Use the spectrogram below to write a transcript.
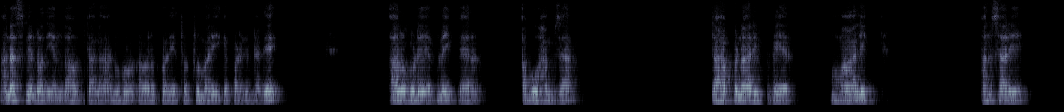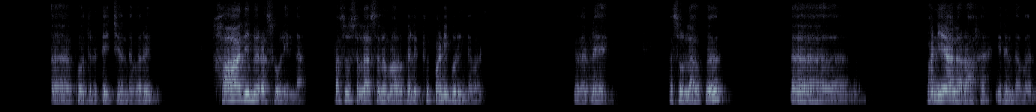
அனஸ் பின் ரதி அல்லாஹு தாலா அனுகு அவர்களுடைய தொற்றும் அறிவிக்கப்படுகின்றது. அவர்களுடைய பிணை பெயர் அபு ஹம்சா. தகப்பனாரின் பெயர் மாலிக் அன்சாரி கோத்திரத்தை சேர்ந்தவர். ஹாதிமி ரசூல் இல்லா ரசூல் சல்லா சலம் அவர்களுக்கு பணிபுரிந்தவர். அதானே ரசூல்லாவுக்கு பணியாளராக இருந்தவர்.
